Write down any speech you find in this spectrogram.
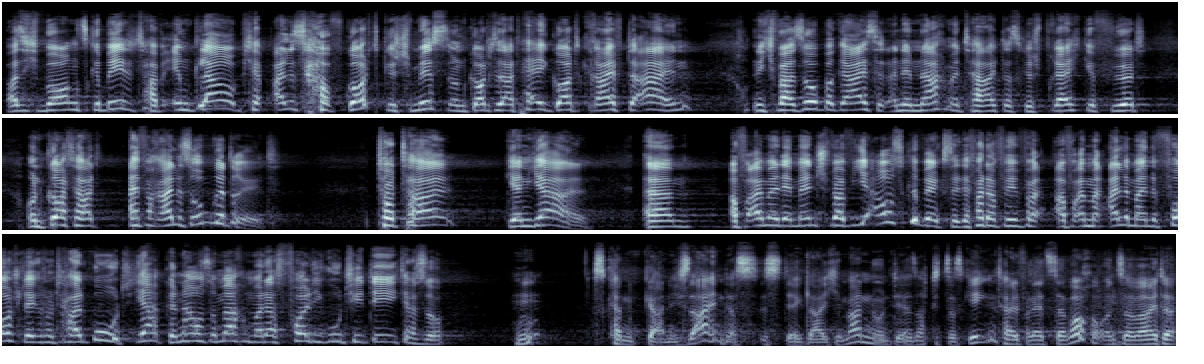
was ich morgens gebetet habe, im Glauben, ich habe alles auf Gott geschmissen und Gott gesagt, hey Gott, greif da ein. Und ich war so begeistert, an dem Nachmittag das Gespräch geführt und Gott hat einfach alles umgedreht. Total genial. Ähm, auf einmal der Mensch war wie ausgewechselt. Der fand auf jeden Fall auf einmal alle meine Vorschläge total gut. Ja, genau so machen wir das, voll die gute Idee. Ich dachte so, hm, das kann gar nicht sein, das ist der gleiche Mann und der sagt jetzt das Gegenteil von letzter Woche und so weiter.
